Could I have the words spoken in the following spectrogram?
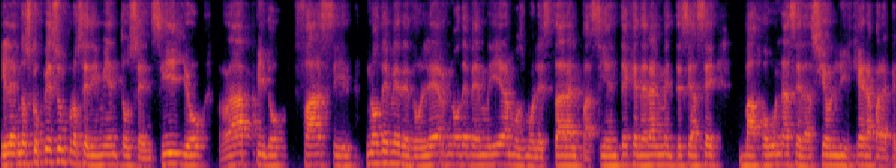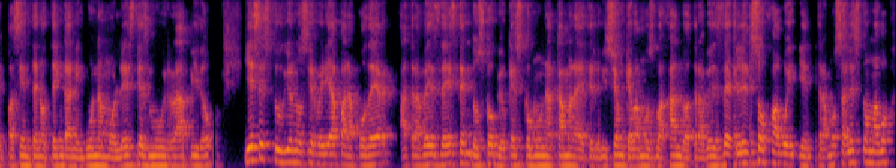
Y la endoscopía es un procedimiento sencillo, rápido, fácil, no debe de doler, no deberíamos molestar al paciente. Generalmente se hace bajo una sedación ligera para que el paciente no tenga ninguna molestia, es muy rápido. Y ese estudio nos serviría para poder, a través de este endoscopio, que es como una cámara de televisión que vamos bajando a través del esófago y, entramos al estómago,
